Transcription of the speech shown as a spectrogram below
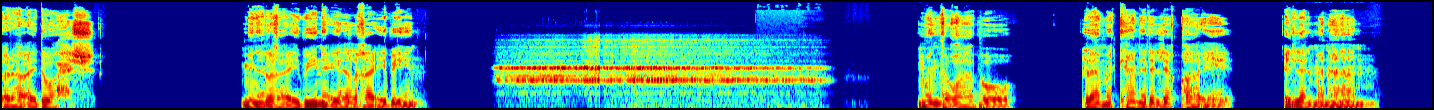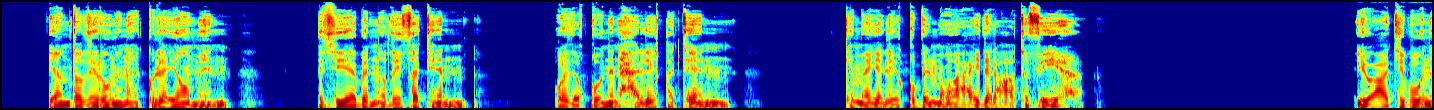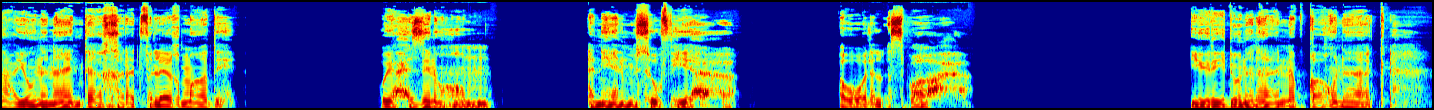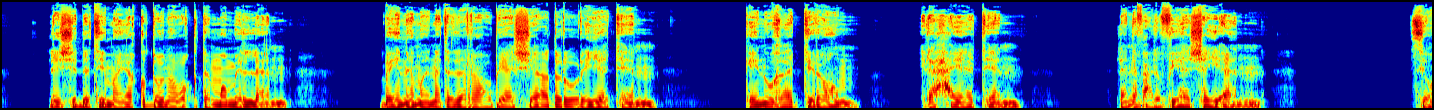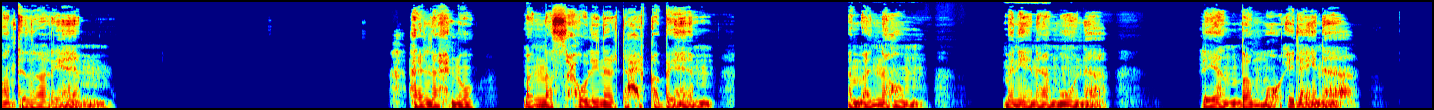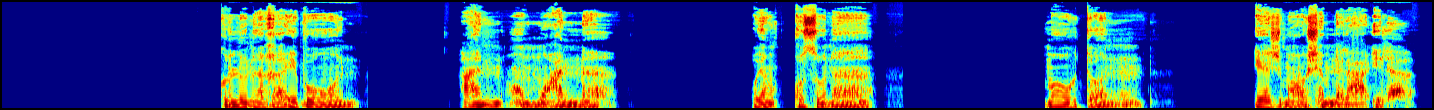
رائد وحش. من الغائبين إلى الغائبين. منذ غابوا لا مكان للقاء إلا المنام. ينتظروننا كل يوم بثياب نظيفة وذقون حليقة كما يليق بالمواعيد العاطفية. يعاتبون عيوننا إن تأخرت في الإغماض ويحزنهم أن يلمسوا فيها أول الإصباح. يريدوننا أن نبقى هناك لشدة ما يقضون وقتا مملا بينما نتذرع بأشياء ضرورية كي نغادرهم إلى حياة لا نفعل فيها شيئا. سوى انتظارهم. هل نحن من نصحو لنلتحق بهم؟ أم أنهم من ينامون لينضموا إلينا؟ كلنا غائبون عنهم وعنا. وينقصنا موت يجمع شمل العائلة.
